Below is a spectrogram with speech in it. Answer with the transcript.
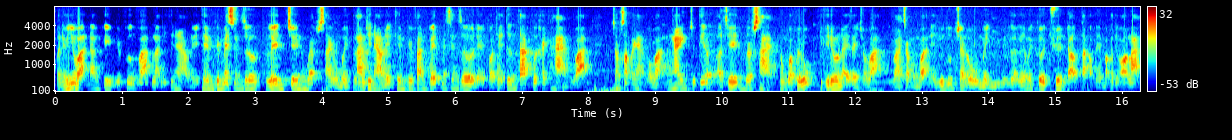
và nếu như bạn đang tìm cái phương pháp làm như thế nào để thêm cái messenger lên trên website của mình, làm thế nào để thêm cái fanpage messenger để có thể tương tác với khách hàng của bạn, chăm sóc khách hàng của bạn ngay trực tiếp ở trên website thông qua Facebook, thì video này dành cho bạn. Và chào mừng bạn đến YouTube channel của mình mình là nghĩa maker chuyên đào tạo về marketing online.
